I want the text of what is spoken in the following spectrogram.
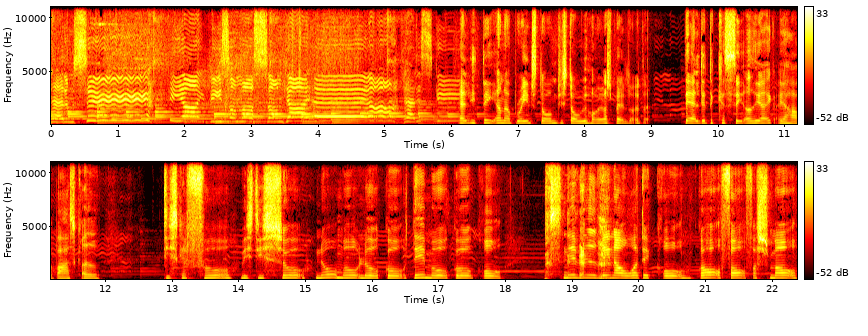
lad dem se, jeg viser mig som jeg er. Alle idéerne og brainstorm, de står ude i højre spalte, og der- det er alt det, det kasseret her, ikke? Og jeg har bare skrevet, de skal få, hvis de så, nå må lå gå, det må gå grå. Snehvid vinder over det grå, går for for små,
